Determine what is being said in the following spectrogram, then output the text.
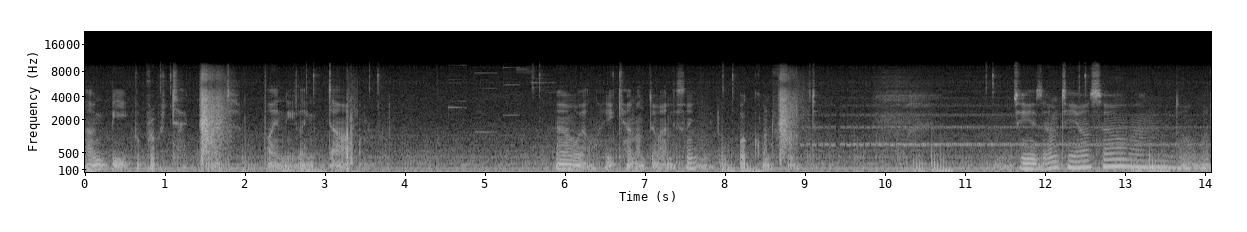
I'll be protected by kneeling down. Oh well, he cannot do anything. Book one foot. He is empty also, and oh well.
